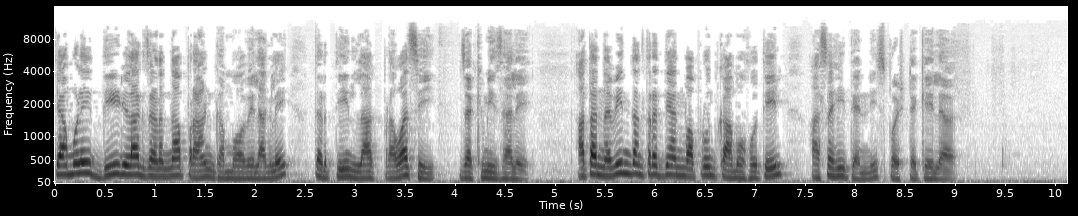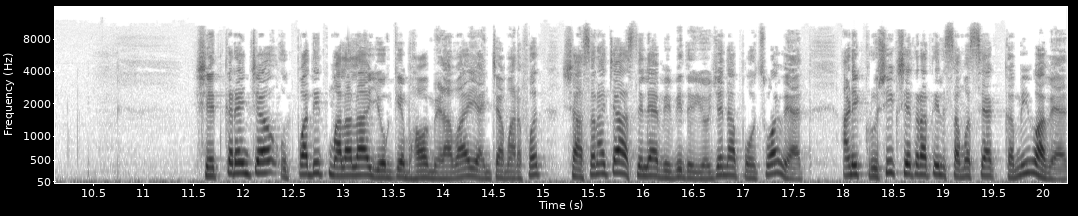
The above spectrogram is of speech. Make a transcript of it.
त्यामुळे दीड लाख जणांना प्राण गमवावे लागले तर तीन लाख प्रवासी जखमी झाले. आता नवीन तंत्रज्ञान वापरून कामं होतील असंही त्यांनी स्पष्ट केलं. शेतकऱ्यांच्या उत्पादित मालाला योग्य भाव मिळावा यांच्यामार्फत शासनाच्या असलेल्या विविध योजना पोहोचवाव्यात आणि कृषी क्षेत्रातील समस्या कमी व्हाव्यात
